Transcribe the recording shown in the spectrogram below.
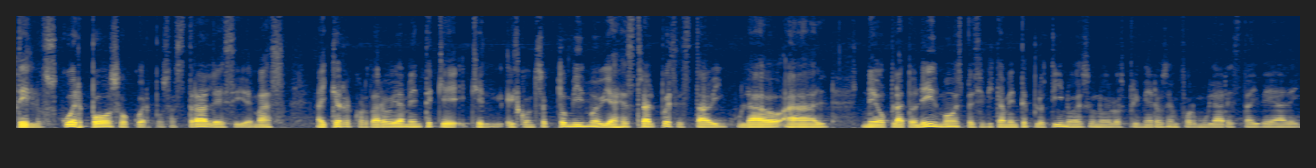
de los cuerpos o cuerpos astrales y demás. Hay que recordar obviamente que, el, concepto mismo de viaje astral pues está vinculado al neoplatonismo, específicamente Plotino es uno de los primeros en formular esta idea de,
